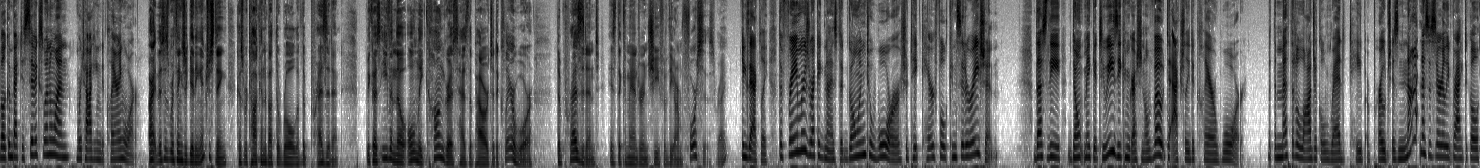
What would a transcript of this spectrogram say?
Welcome back to Civics 101. We're talking declaring war. All right, this is where things are getting interesting because we're talking about the role of the president. Because even though only Congress has the power to declare war, the president is the commander in chief of the armed forces, right? Exactly. The framers recognized that going to war should take careful consideration. Thus, the don't make it too easy congressional vote to actually declare war but the methodological red tape approach is not necessarily practical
